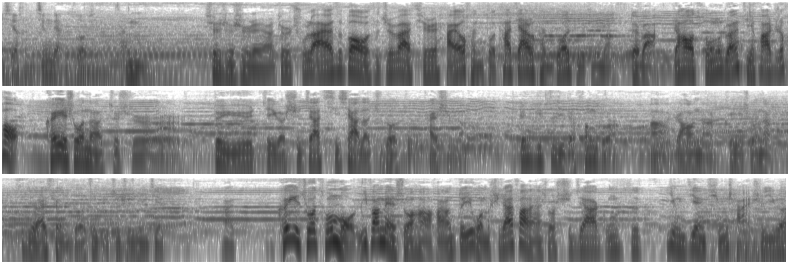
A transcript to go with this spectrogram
一些很经典的作品在。嗯，确实是这样。就是除了 Xbox 之外，其实还有很多，它加入很多主机嘛，对吧？然后从软体化之后，可以说呢，就是对于这个世嘉旗下的制作组开始呢，根据自己的风格啊，然后呢，可以说呢，自己来选择自己支持硬件，啊。可以说，从某一方面说哈，好像对于我们世嘉范来说，世嘉公司硬件停产是一个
